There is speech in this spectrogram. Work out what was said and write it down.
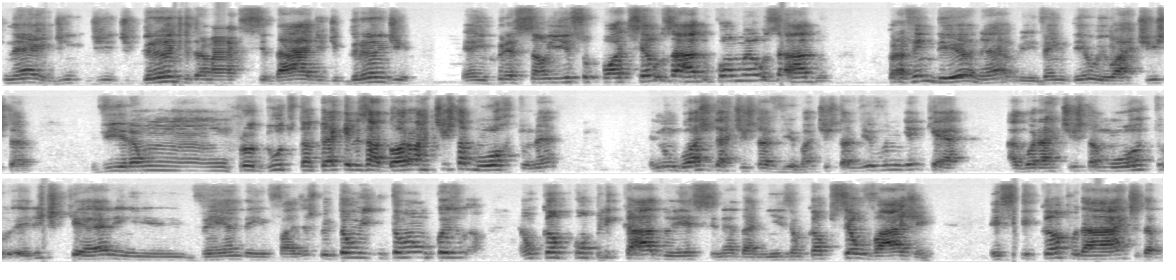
né, de, de, de grande dramaticidade, de grande é, impressão, e isso pode ser usado como é usado para vender, né? E vendeu, e o artista vira um, um, produto. Tanto é que eles adoram artista morto, né? Ele não gosta de artista vivo. Artista vivo ninguém quer. Agora, artista morto, eles querem e vendem e fazem as coisas. Então, então é, uma coisa, é um campo complicado esse, né, da Nise, é um campo selvagem. Esse campo da arte e da,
